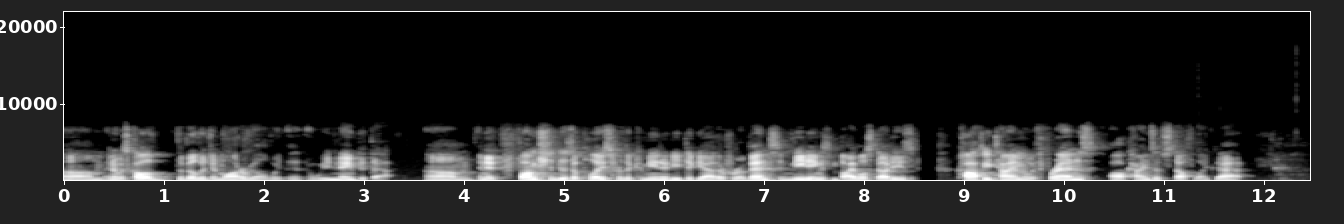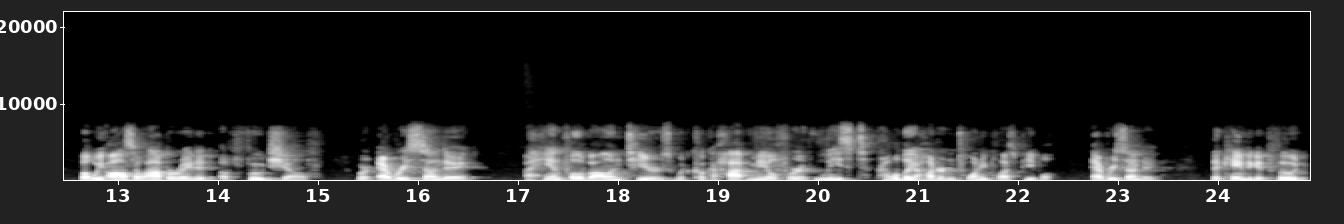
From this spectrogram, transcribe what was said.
um, and it was called the Village in Waterville. We, we named it that. Um, and it functioned as a place for the community to gather for events and meetings and Bible studies, coffee time with friends, all kinds of stuff like that. But we also operated a food shelf where every Sunday a handful of volunteers would cook a hot meal for at least probably 120 plus people every Sunday that came to get food.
